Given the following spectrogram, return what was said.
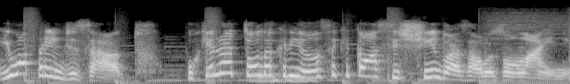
E o aprendizado? Porque não é toda uhum. criança que estão assistindo às aulas online.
